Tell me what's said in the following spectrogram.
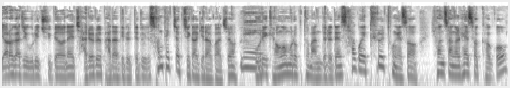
여러 가지 우리 주변의 자료를 받아들일 때도 선택적 지각이라고 하죠. 네. 우리 경험으로부터 만들어낸 사고의 틀을 통해서 현상을 해석하고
